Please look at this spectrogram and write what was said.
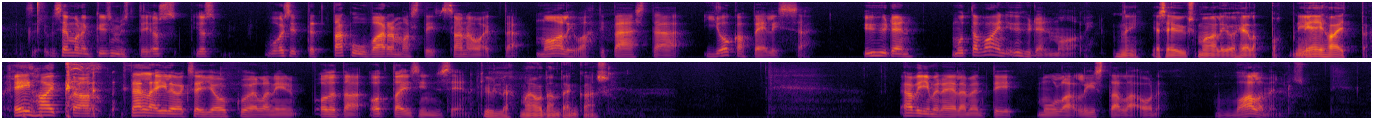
semmoinen kysymys, että jos, jos voisitte takuu varmasti sanoa, että maalivahti päästää joka pelissä yhden, mutta vain yhden maalin. Niin, ja se yksi maali on helppo, niin, niin ei haittaa. Ei haittaa. Tällä Ilveksen joukkueella niin otetaan, ottaisin sen. Kyllä, mä otan tämän kanssa. Ja viimeinen elementti mulla listalla on valmennus.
